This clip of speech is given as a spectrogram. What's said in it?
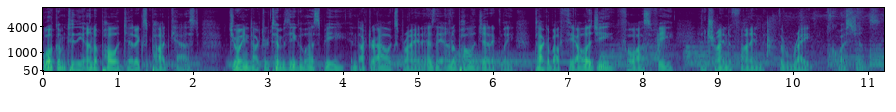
Welcome to the Unapologetics Podcast. Join Dr. Timothy Gillespie and Dr. Alex Bryan as they unapologetically talk about theology, philosophy, and trying to find the right questions.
